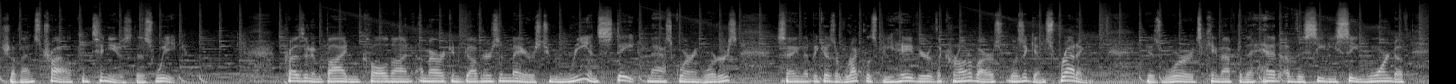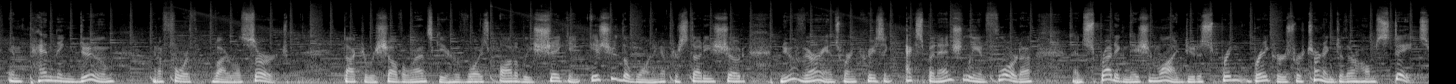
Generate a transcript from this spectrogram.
Chauvin's trial continues this week. President Biden called on American governors and mayors to reinstate mask wearing orders, saying that because of reckless behavior, the coronavirus was again spreading. His words came after the head of the CDC warned of impending doom in a fourth viral surge. Dr. Rochelle Walensky, her voice audibly shaking, issued the warning after studies showed new variants were increasing exponentially in Florida and spreading nationwide due to spring breakers returning to their home states.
